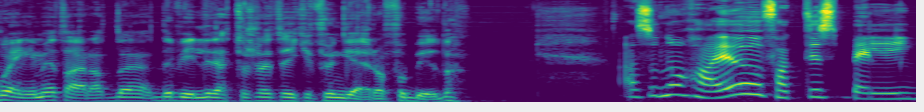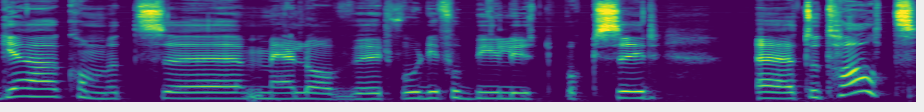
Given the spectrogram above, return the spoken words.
poenget mitt er at det, det vil rett og slett ikke fungere å forby det. Altså Nå har jo faktisk Belgia kommet eh, med lover hvor de forbyr lootboxer eh, totalt.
